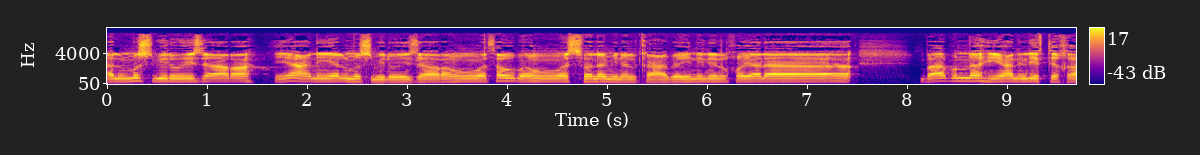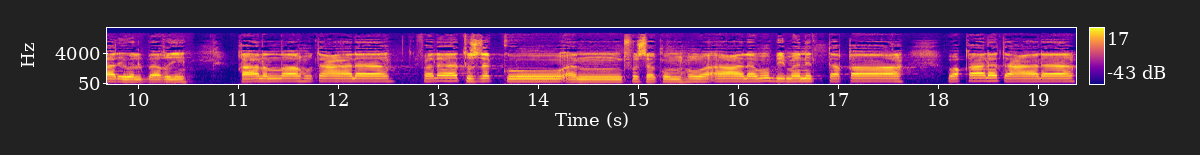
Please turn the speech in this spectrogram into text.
المسبل إزاره يعني المسبل إزاره وثوبه أسفل من الكعبين للخيلاء. باب النهي عن الافتخار والبغي. قال الله تعالى فلا تزكوا أنفسكم هو أعلم بمن اتقى. وقال تعالى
